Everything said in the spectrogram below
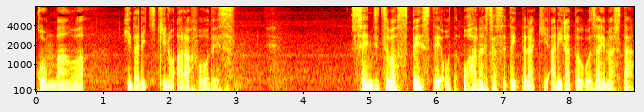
こんばんは。左利きのアラフォーです。先日はスペースでお話しさせていただきありがとうございました。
